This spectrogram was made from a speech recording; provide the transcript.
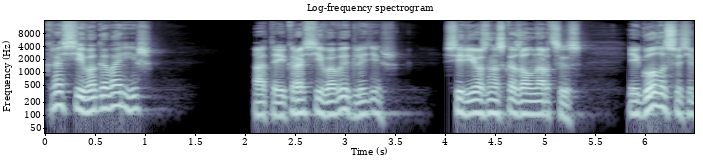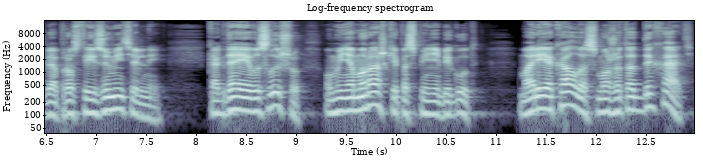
«Красиво говоришь». «А ты красиво выглядишь» серьезно сказал нарцисс. И голос у тебя просто изумительный. Когда я его слышу, у меня мурашки по спине бегут. Мария Каллас может отдыхать.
